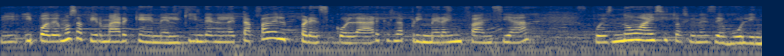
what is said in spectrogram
Y podemos afirmar que en el kinder, en la etapa del preescolar, que es la primera infancia, pues no hay situaciones de bullying,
